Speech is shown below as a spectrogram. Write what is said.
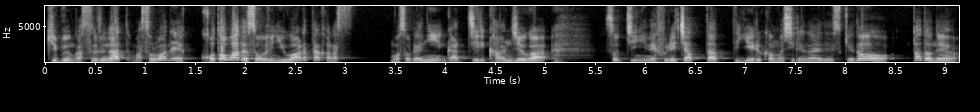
気分がするなって。まあそれはね言葉でそういうふうに言われたからもうそれにがっちり感情がそっちにね、触れちゃったって言えるかもしれないですけど、ただね、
